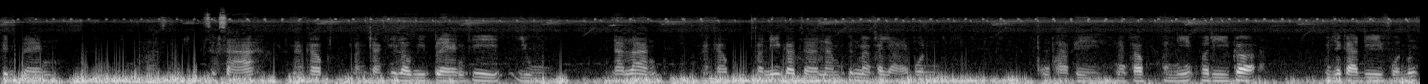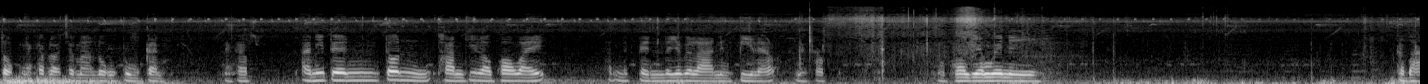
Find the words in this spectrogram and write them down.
เป็นแปลงศึกษานะครับ หลังจากที่เรามีแปลงที่อยู่ ด้านล่างนะครับ ตอนนี้ก็จะนำขึ้นมาขยายบนภูผาเพนะครับวันนี้พอดีก็บรรยากาศดีฝนเพิ่งตกนะครับ เราจะมาลงปลูกกันนะครับ อันนี้เป็นต้นพันธุ์ที่เราเพาะไว้ เป็นระยะเวลาหนึ่งปีแล้วนะครับเราพาะเลี้ยงไว้ในกระบะ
